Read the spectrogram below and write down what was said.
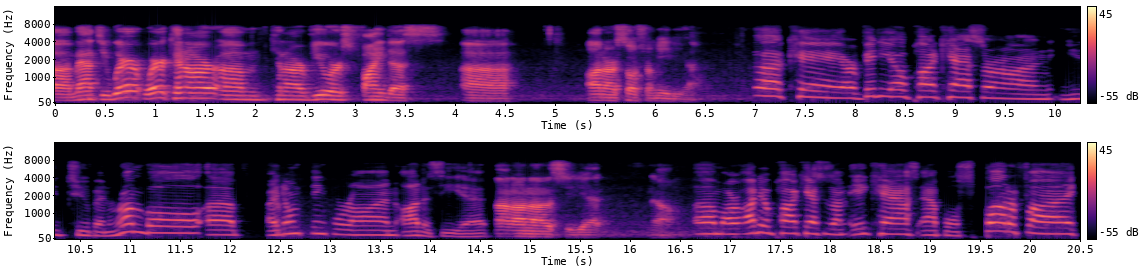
uh, Matthew, where where can our um, can our viewers find us uh, on our social media? Okay, our video podcasts are on YouTube and Rumble. Uh, I don't think we're on Odysee yet. Not on Odysee yet. No. Um, our audio podcast is on Acast, Apple, Spotify,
